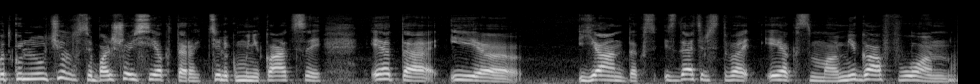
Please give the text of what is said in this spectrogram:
подключился большой сектор телекоммуникаций. Это и э, Яндекс, издательство Эксмо, Мегафон,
